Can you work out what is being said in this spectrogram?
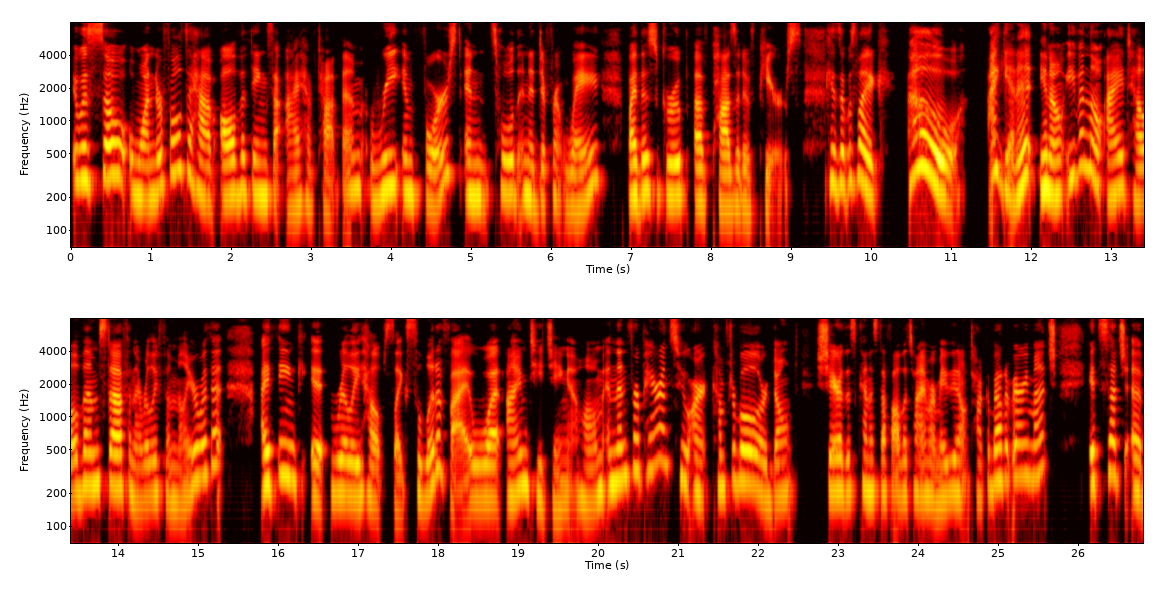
It was so wonderful to have all the things that I have taught them reinforced and told in a different way by this group of positive peers. Because it was like, oh, I get it. You know, even though I tell them stuff and they're really familiar with it, I think it really helps like solidify what I'm teaching at home. And then for parents who aren't comfortable or don't share this kind of stuff all the time, or maybe they don't talk about it very much, it's such a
